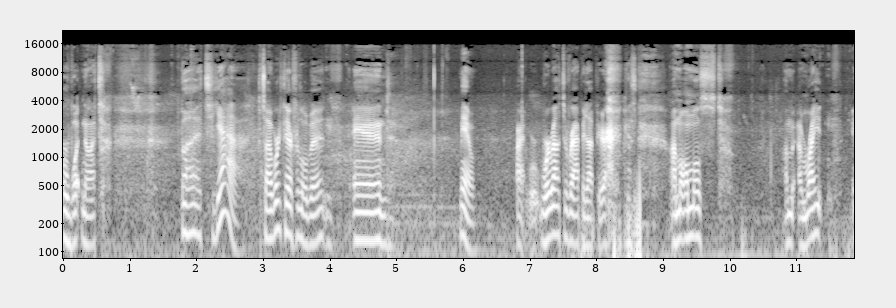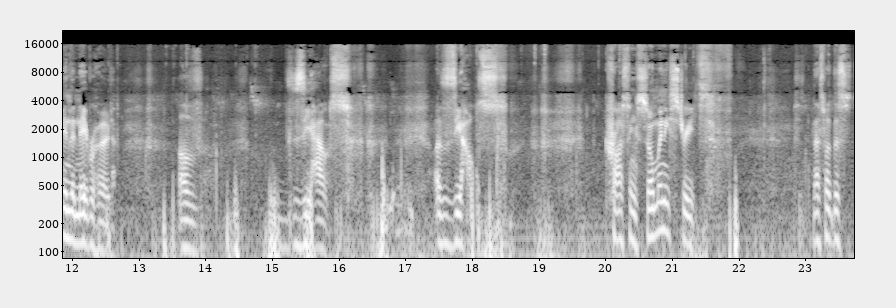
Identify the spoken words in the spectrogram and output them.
or whatnot. But yeah so i worked there for a little bit and man all right we're, we're about to wrap it up here because i'm almost I'm, I'm right in the neighborhood of the house. The house. Crossing so many streets. That's what this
